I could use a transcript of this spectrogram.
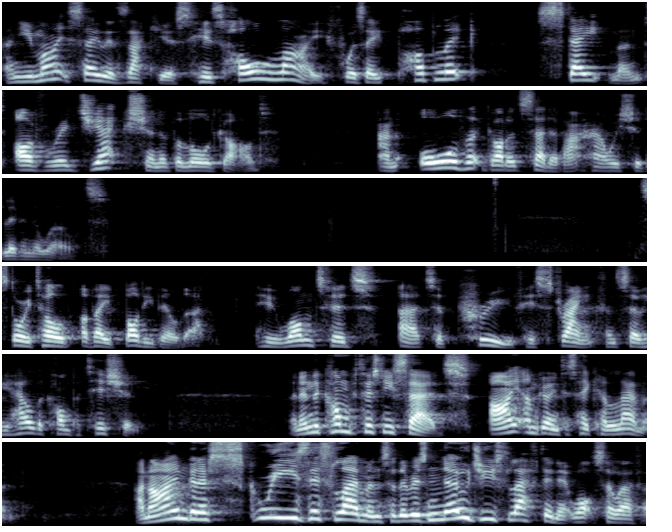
And you might say with Zacchaeus, his whole life was a public statement of rejection of the Lord God and all that God had said about how we should live in the world. Story told of a bodybuilder who wanted uh, to prove his strength, and so he held a competition. And in the competition, he said, I am going to take a lemon, and I'm going to squeeze this lemon so there is no juice left in it whatsoever.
